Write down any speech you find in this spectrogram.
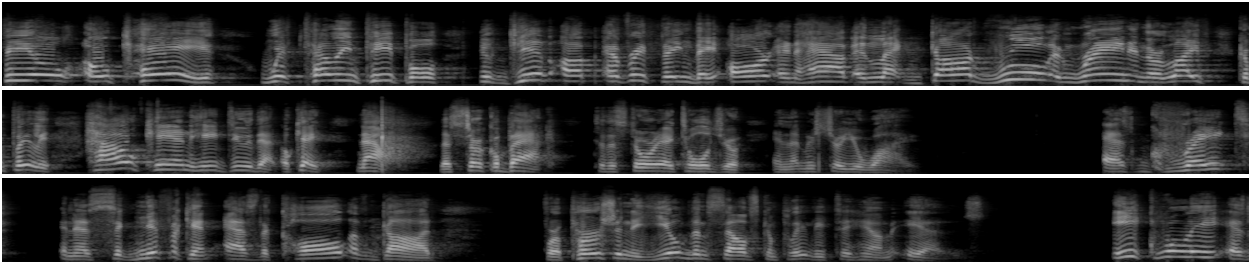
feel okay with telling people to give up everything they are and have and let God rule and reign in their life completely. How can he do that? Okay, now let's circle back to the story I told you and let me show you why. As great and as significant as the call of God for a person to yield themselves completely to him is, equally as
